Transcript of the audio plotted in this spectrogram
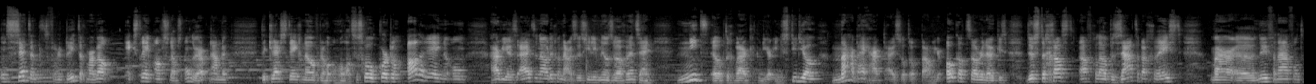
ontzettend verdrietig, maar wel extreem Amsterdams onderwerp. Namelijk de crash tegenover de Hollandse school. Kortom, alle redenen om haar weer eens uit te nodigen. Nou, zoals jullie inmiddels wel gewend zijn, niet op de gebruikelijke manier in de studio, maar bij haar thuis. Wat op een bepaalde manier ook altijd wel weer leuk is. Dus de gast afgelopen zaterdag geweest. Maar uh, nu vanavond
